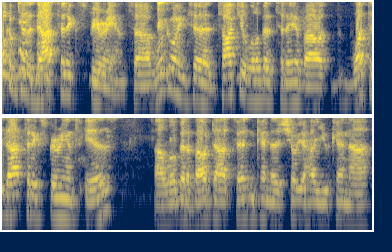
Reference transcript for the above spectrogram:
welcome to the DotFit Experience. Uh, we're going to talk to you a little bit today about what the DotFit Experience is, a little bit about DotFit, and kind of show you how you can uh,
